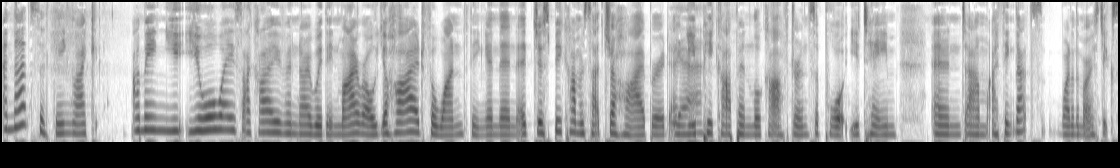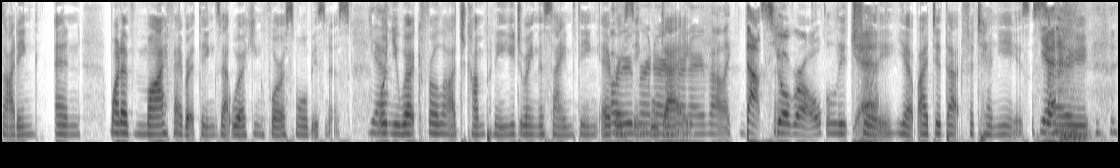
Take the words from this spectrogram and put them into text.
and that's the thing. Like, I mean, you, you always, like, I even know within my role, you're hired for one thing and then it just becomes such a hybrid and you pick up and look after and support your team. And um, I think that's one of the most exciting and one of my favourite things about working for a small business. Yeah. When you work for a large company, you're doing the same thing every over single and over day. and over. Like that's your role. Literally, yep. I did that for ten years. Yeah. So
